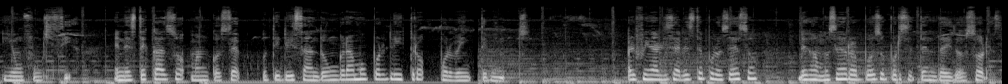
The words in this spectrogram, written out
y un fungicida, en este caso Mancozeb, utilizando un gramo por litro por 20 minutos. Al finalizar este proceso, dejamos en reposo por 72 horas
